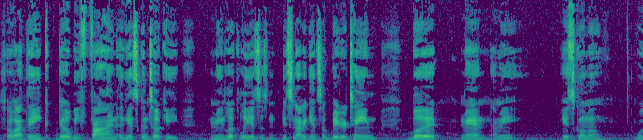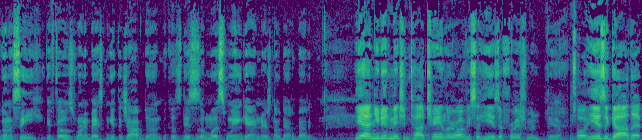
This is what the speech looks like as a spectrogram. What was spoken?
So I think they'll be fine against Kentucky. I mean, luckily it's it's not against a bigger team, but man, I mean, it's gonna we're gonna see if those running backs can get the job done because this is a must-win game. There's no doubt about it. Yeah, and you did mention Todd Chandler. Obviously, he is a freshman. Yeah, So he is a guy that,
